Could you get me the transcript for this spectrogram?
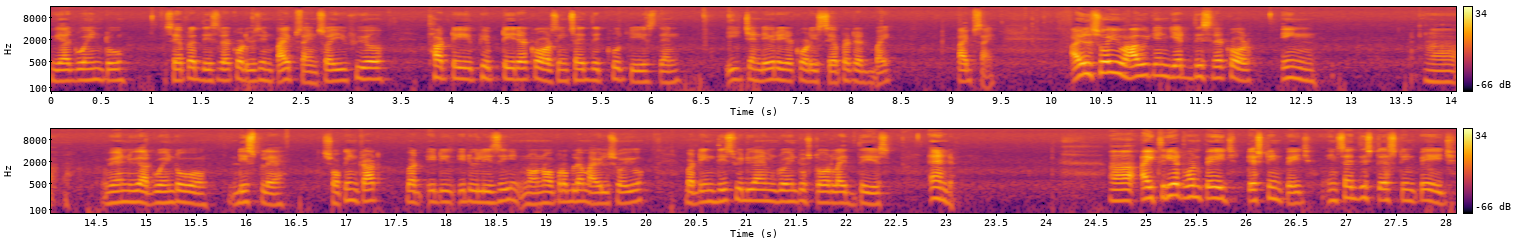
we are going to separate this record using pipe sign. So if you have 30 50 records inside the cookies then each and every record is separated by pipe sign. I will show you how you can get this record in uh, when we are going to display shopping cart but it is it will easy. No no problem. I will show you. But in this video i am going to store like this. And uh, I create one page testing page. Inside this testing page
